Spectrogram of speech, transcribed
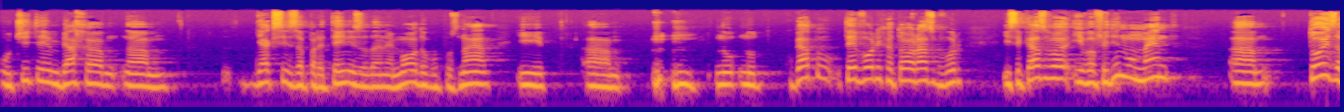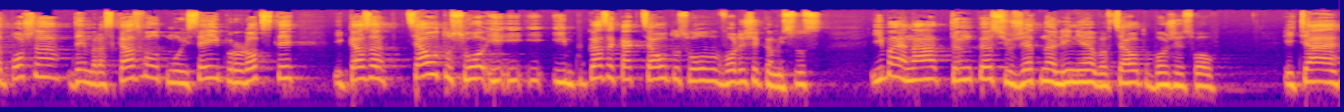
очите им бяха а, някакси запретени, за да не могат да го познаят. И, а, но, но когато те водиха този разговор и се казва и в един момент а, той започна да им разказва от Моисей и пророците и каза цялото слово и, и, и, и им показа как цялото слово водеше към Исус. Има една тънка сюжетна линия в цялото Божие Слово. И тя е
